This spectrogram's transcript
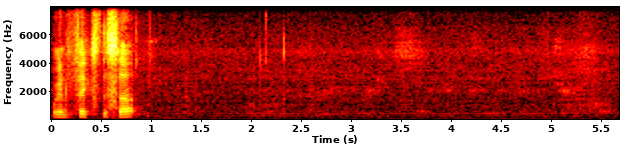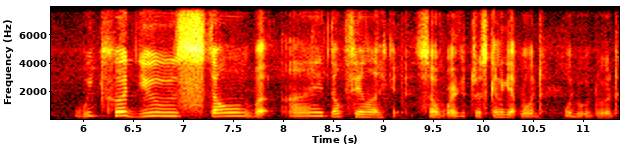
We're going to fix this up. We could use stone, but I don't feel like it. So we're just going to get wood. Wood, wood, wood.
